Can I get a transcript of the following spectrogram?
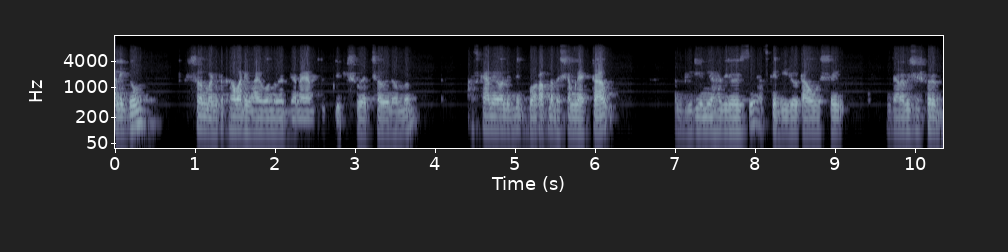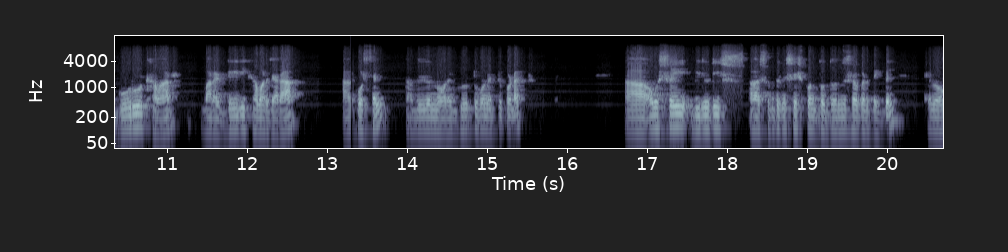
আলাইকুম। সম্মানিত খামারি ভাই বোনদের জানাই আন্তরিক শুভেচ্ছা, অভিনন্দন। আজকে আমি অনেকদিন পর আপনাদের সামনে একটা ভিডিও নিয়ে হাজির হয়েছি। আজকে ভিডিওটা অবশ্যই যারা বিশেষ করে গরুর খামার বা ডেইরি খামার যারা করছেন, তাদের জন্য অনেক গুরুত্বপূর্ণ একটি প্রোডাক্ট অবশ্যই ভিডিওটি শুরু থেকে শেষ পর্যন্ত ধৈর্য সহকারে দেখবেন এবং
